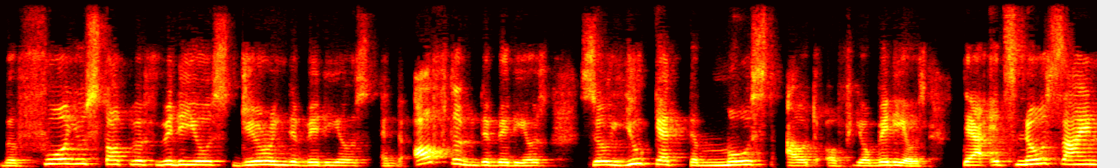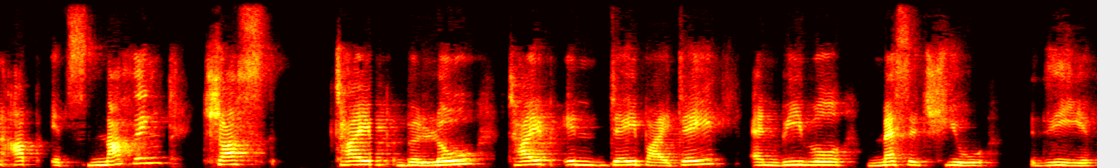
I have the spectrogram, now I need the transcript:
before you start with videos, during the videos, and after the videos, so you get the most out of your videos. There, it's no sign up, it's nothing, just type below, type in day by day, and we will message you the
